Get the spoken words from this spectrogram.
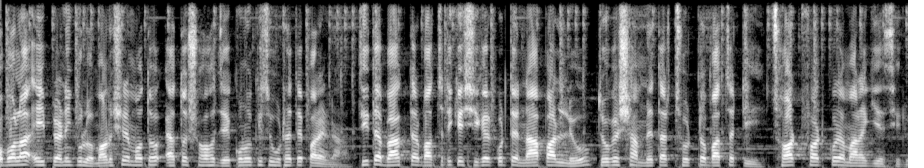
অবলা এই প্রাণীগুলো মানুষের মতো এত সহজে কোনো কিছু উঠাতে পারে না। চিতাবাঘ তার বাচ্চাটিকে শিকার করতে না পারলেও চোখের সামনে তার ছোট্ট বাচ্চাটি ছটফট করে মারা গিয়েছিল।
